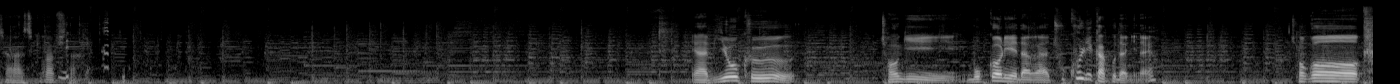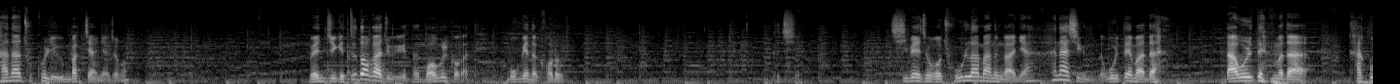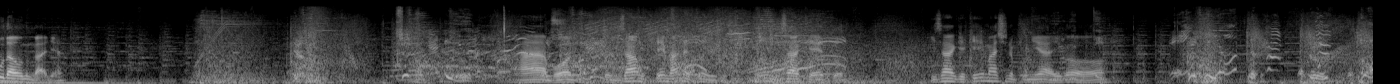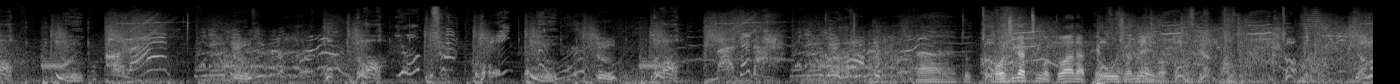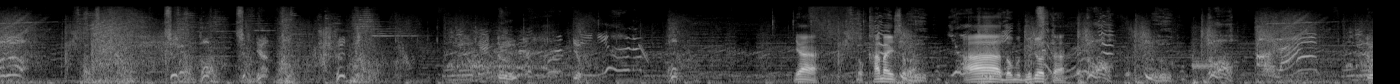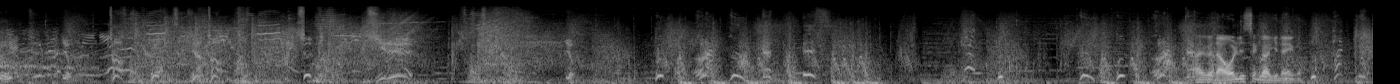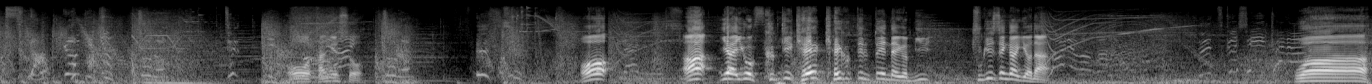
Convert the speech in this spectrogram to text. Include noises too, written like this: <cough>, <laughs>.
자 스킵합시다 야 미호크 저기 목걸이에다가 초콜릿 갖고 다니나요? 저거 가나 초콜릿 은박지 아니야 저거? 왠지 이게 뜯어가지고 이게 다 먹을 것 같아 목에다 걸어도 그치 집에 저거 졸라 많은 거 아니야? 하나씩 올 때마다 <laughs> 나올 때마다 갖고 나오는 거 아니야? 아뭐 또 이상한 게임 하네 또. 게임 이상하게 또. 이상하게 게임 하시는 분이야 이거. 아또 거지 같은 거 또 하나 배워오셨네 이거 야 너 가만히 있어봐 아 너무 느렸다 아 이거 나 얼릴 생각이네 이거 어 당했어 어? 아! 야 이거 극딜 개, 개극딜 또 했나 이거 미 죽일 생각이야 나 와.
